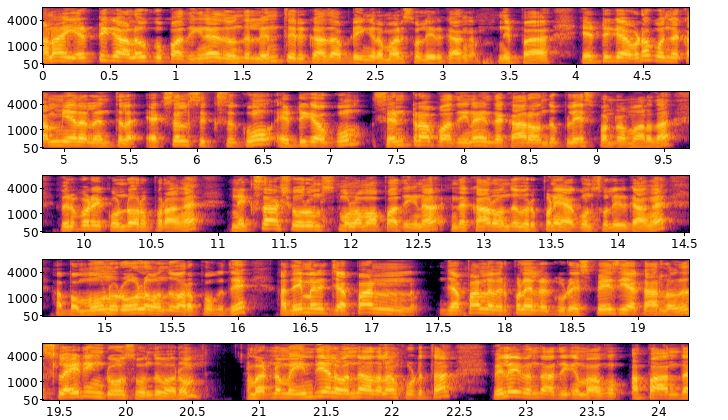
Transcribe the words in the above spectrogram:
ஆனால் எட்டுக்கு அளவுக்கு பார்த்தீங்கன்னா இது வந்து லென்த் இருக்காது அப்படிங்கிற மாதிரி சொல்லியிருக்காங்க. இப்போ எட்டுக்கா விட கொஞ்சம் கம்மியான லென்த்தில் எக்ஸ்எல் சிக்ஸுக்கும் எட்டுக்காவுக்கும் சென்ட்ராக பார்த்தீங்கன்னா இந்த காரை வந்து பிளேஸ் பண்ணுற மாதிரி தான் விற்பனை கொண்டு வர போகிறாங்க நெக்ஸா ஷோரூம்ஸ் மூலமாக பார்த்தீங்கன்னா இந்த கார் வந்து விற்பனை ஆகும்னு சொல்லியிருக்காங்க. அப்போ மூணு ரோவில் வந்து வரப்போகுது. அதே மாதிரி ஜப்பான் ஜப்பானில் விற்பனையில் இருக்கக்கூடிய ஸ்பேசியா காரில் வந்து ஸ்லைடிங் டோர்ஸ் வந்து வரும். பட் நம்ம இந்தியாவில் வந்து அதெல்லாம் கொடுத்தா விலை வந்து அதிகமாகும். அப்போ அந்த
